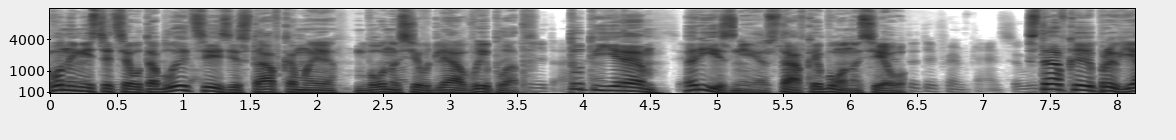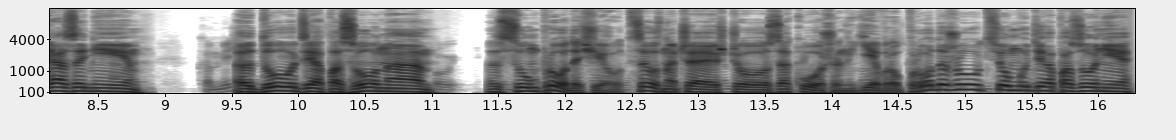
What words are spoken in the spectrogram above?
Вони містяться у таблиці зі ставками бонусів для виплат. Тут є різні ставки бонусів. Ставки прив'язані до діапазона сум продажів. Це означає, що за кожен євро продажу в цьому діапазоні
